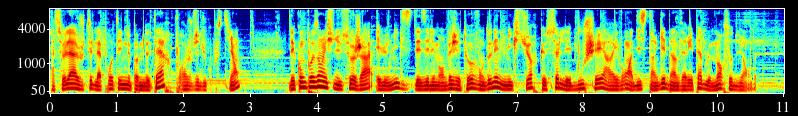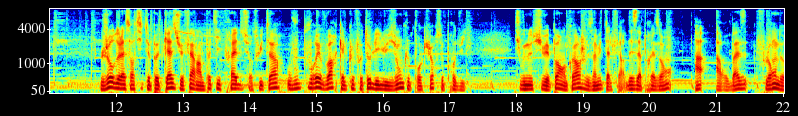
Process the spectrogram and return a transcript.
À cela ajouter de la protéine de pomme de terre pour ajouter du croustillant. Des composants issus du soja et le mix des éléments végétaux vont donner une mixture que seuls les bouchers arriveront à distinguer d'un véritable morceau de viande. Le jour de la sortie de ce podcast, je vais faire un petit thread sur Twitter où vous pourrez voir quelques photos de l'illusion que procure ce produit. Si vous ne suivez pas encore, je vous invite à le faire dès à présent à Florent de.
